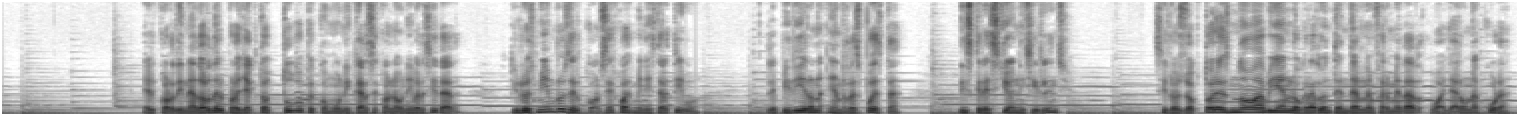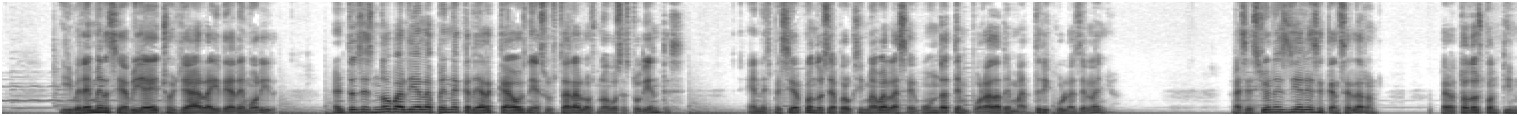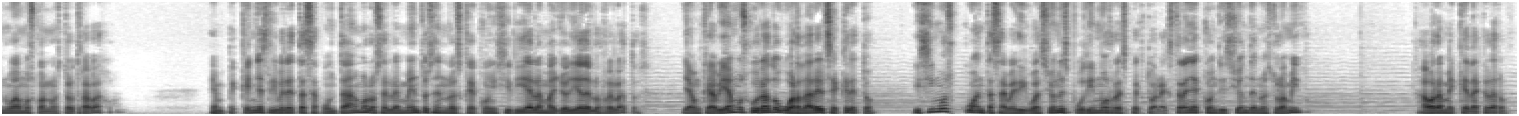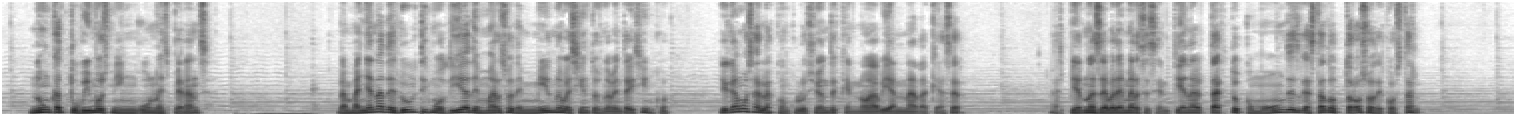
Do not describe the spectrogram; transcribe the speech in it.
El coordinador del proyecto tuvo que comunicarse con la universidad y los miembros del consejo administrativo le pidieron en respuesta discreción y silencio. Si los doctores no habían logrado entender la enfermedad o hallar una cura, y Bremer se había hecho ya la idea de morir, entonces no valía la pena crear caos ni asustar a los nuevos estudiantes, en especial cuando se aproximaba la segunda temporada de matrículas del año. Las sesiones diarias se cancelaron, pero todos continuamos con nuestro trabajo. En pequeñas libretas apuntábamos los elementos en los que coincidía la mayoría de los relatos, y aunque habíamos jurado guardar el secreto, hicimos cuantas averiguaciones pudimos respecto a la extraña condición de nuestro amigo. Ahora me queda claro, nunca tuvimos ninguna esperanza. La mañana del último día de marzo de 1995, llegamos a la conclusión de que no había nada que hacer. Las piernas de Bremer se sentían al tacto como un desgastado trozo de costal.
